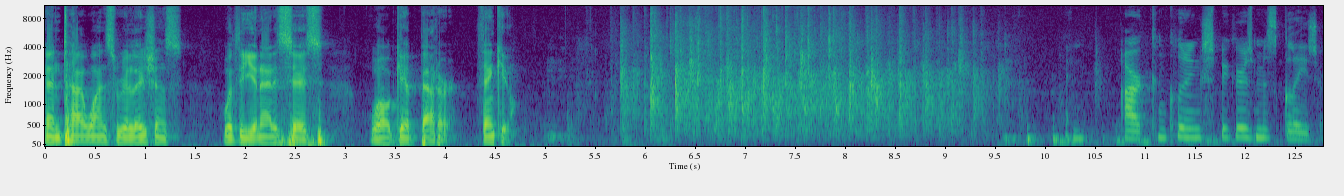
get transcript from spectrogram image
and Taiwan's relations with the United States will get better. Thank you. Our concluding speaker is Ms. Glaser.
